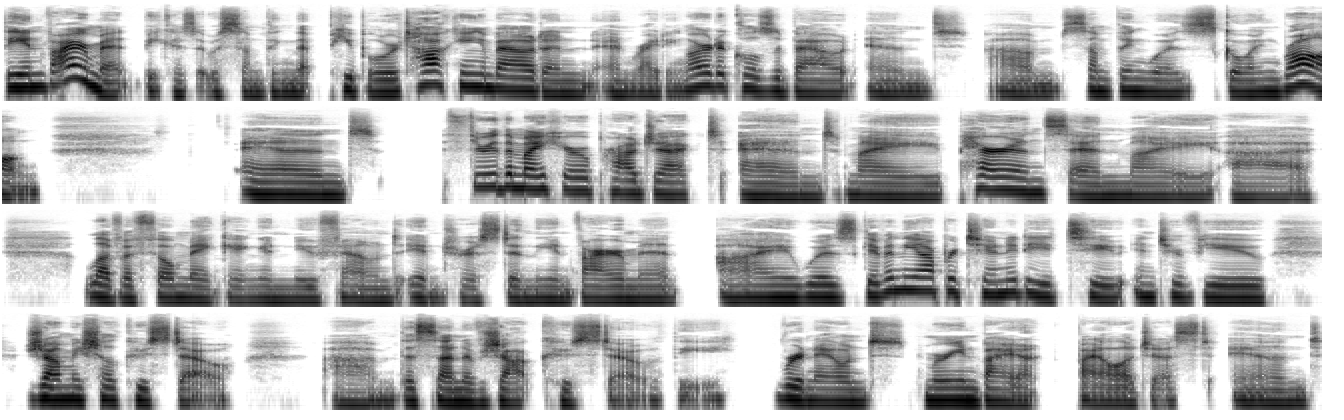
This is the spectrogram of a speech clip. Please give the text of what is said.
the environment because it was something that people were talking about and, and writing articles about and um, something was going wrong and through the My Hero Project and my parents and my uh, love of filmmaking and newfound interest in the environment, I was given the opportunity to interview Jean Michel Cousteau, um, the son of Jacques Cousteau, the renowned marine bio- biologist. And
